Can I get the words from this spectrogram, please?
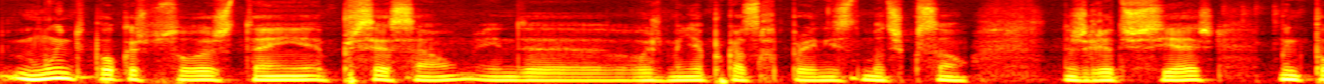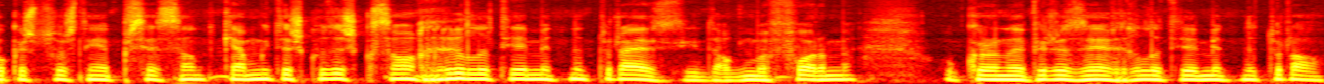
muito poucas pessoas têm percepção, ainda hoje de manhã por acaso reparei nisso numa discussão nas redes sociais, muito poucas pessoas têm a percepção de que há muitas coisas que são relativamente naturais e de alguma forma o coronavírus é relativamente natural,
